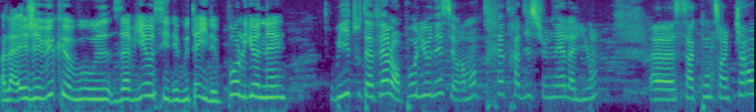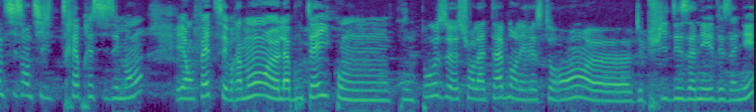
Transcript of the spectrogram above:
Voilà, et j'ai vu que vous aviez aussi des bouteilles de Pau lyonnais. Oui, tout à fait. Alors, Pau lyonnais, c'est vraiment très traditionnel à Lyon. Euh, ça contient 46 centilitres très précisément. Et en fait, c'est vraiment euh, la bouteille qu'on qu'on pose sur la table dans les restaurants euh, depuis des années et des années.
